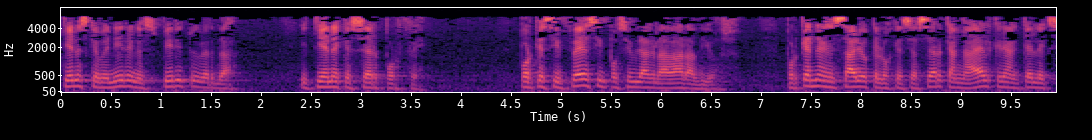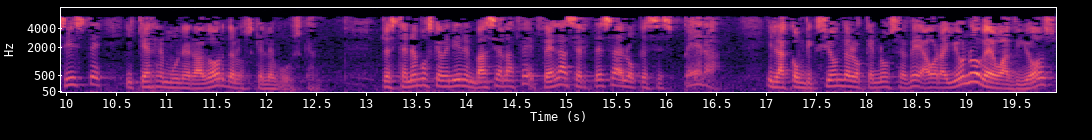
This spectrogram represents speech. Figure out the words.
tienes que venir en espíritu y verdad. Y tiene que ser por fe. Porque sin fe es imposible agradar a Dios. Porque es necesario que los que se acercan a Él crean que Él existe y que es remunerador de los que le buscan. Entonces tenemos que venir en base a la fe. Fe es la certeza de lo que se espera y la convicción de lo que no se ve. Ahora, yo no veo a Dios,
